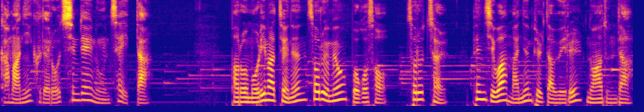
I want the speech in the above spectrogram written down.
가만히 그대로 침대에 누운 채 있다. 바로 머리맡에는 서류며 보고서, 서류철, 펜지와 만년필 따위를 놓아둔다.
